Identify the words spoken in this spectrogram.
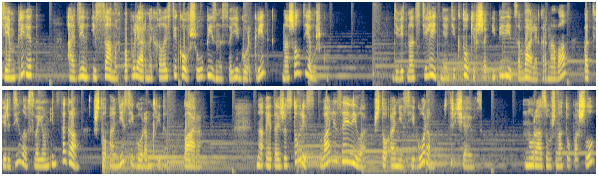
Всем привет! Один из самых популярных холостяков шоу-бизнеса Егор Крид нашел девушку. 19-летняя тиктокерша и певица Валя Карнавал подтвердила в своем инстаграм, что они с Егором Кридом пара. На этой же сторис Валя заявила, что они с Егором встречаются. Ну раз уж на то пошло,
